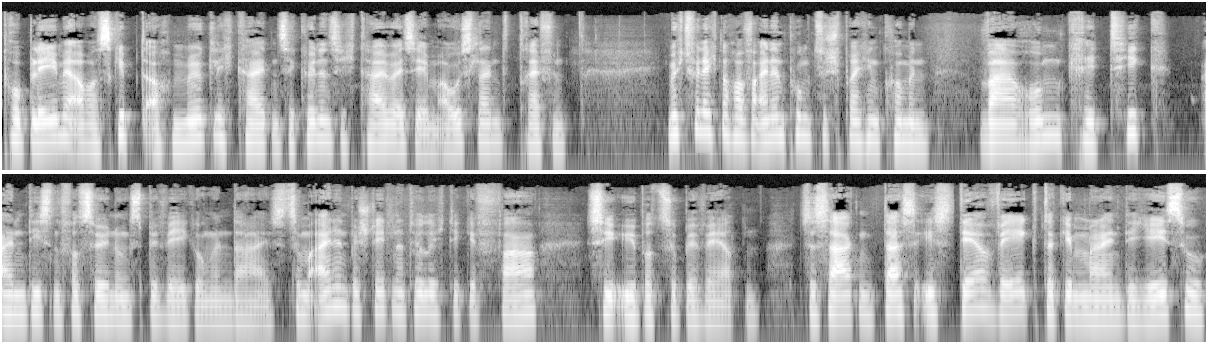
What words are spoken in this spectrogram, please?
Probleme, aber es gibt auch Möglichkeiten. Sie können sich teilweise im Ausland treffen. Ich möchte vielleicht noch auf einen Punkt zu sprechen kommen, warum Kritik an diesen Versöhnungsbewegungen da ist. Zum einen besteht natürlich die Gefahr, sie überzubewerten, zu sagen, das ist der Weg der Gemeinde Jesu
